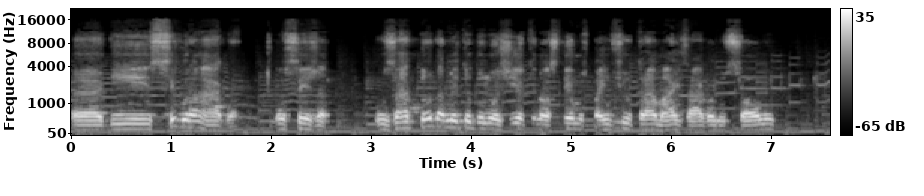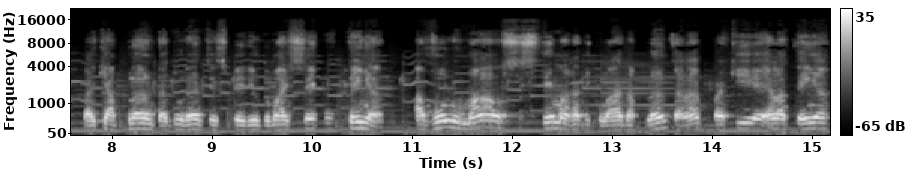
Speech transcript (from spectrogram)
é, de segurar água, ou seja, usar toda a metodologia que nós temos para infiltrar mais água no solo, para que a planta, durante esse período mais seco, tenha a volumar o sistema radicular da planta, né, para que ela tenha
